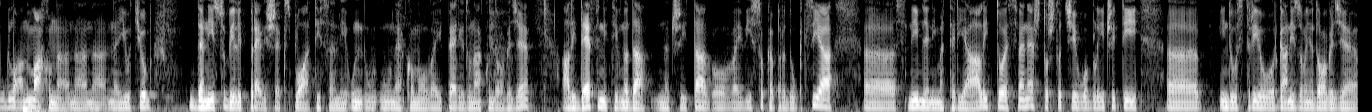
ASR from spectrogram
uglavnom mahom na, na, na, na YouTube da nisu bili previše eksploatisani u, u, u nekom ovaj periodu nakon događaja, ali definitivno da, znači ta ovaj visoka produkcija, uh, snimljeni materijali, to je sve nešto što će uobličiti uh, industriju organizovanja događaja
